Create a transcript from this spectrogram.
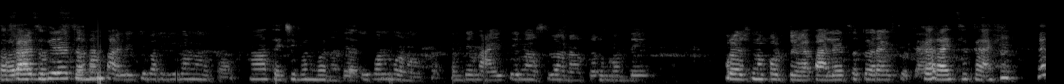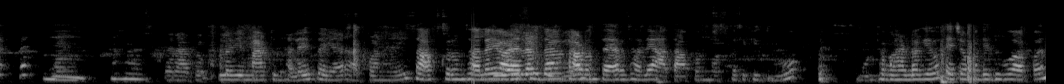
तसाच राजगिऱ्याचं असतो पण. पाल्याची भाजी बनवतात. हा त्याची पण बनवतात. त्याची पण बनवतात. पण ते माहिती नसलं ना तर मग ते प्रश्न पडतो या पाल्याचं करायचं काय? करायचं काय? हम्म. तर आता आपलं हे माठ झालंय तयार आपण हे साफ करून झालंय धुवायला आणि सुद्धा ठेवलंय. काढून तयार झाले आता आपण मस्तपैकी धुवू. मोठं भांड घेऊ त्याच्यामध्ये धुवू आपण.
